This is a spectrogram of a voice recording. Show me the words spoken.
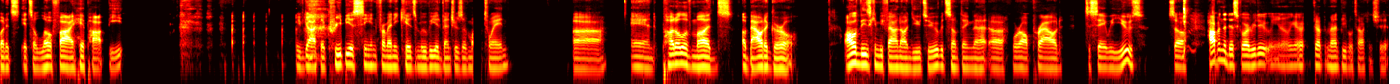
but it's it's a lo-fi hip hop beat. We've got the creepiest scene from any kids movie, Adventures of Mark Twain. Uh, and Puddle of Mudd's about a girl. All of these can be found on YouTube. It's something that uh, we're all proud to say we use. So hop in the Discord. We do, you know, we got, got mad people talking shit.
